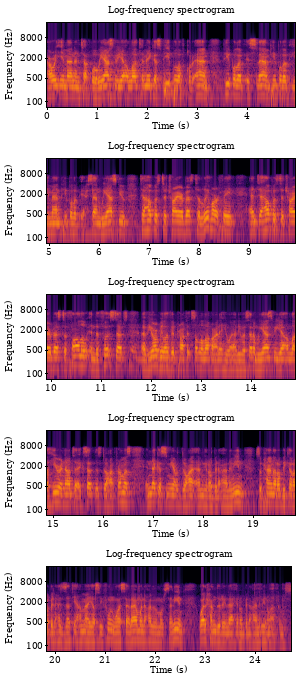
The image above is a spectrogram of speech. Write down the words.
our iman and taqwa. We ask you, Ya Allah, to make us people of Quran, people of Islam, people of iman, people of ihsan. We ask you to help us to try our best to live our faith and to help us to try our best to follow in the footsteps of your beloved Prophet sallallahu alaihi wasallam. We ask you, Ya Allah, here and now to accept this dua from us. Innaka sami'ud du'a ameen rabbil alamin. Subhana rabbika rabbil izzati amma yasifun wa salamun 'alal mursalin. Walhamdulillahi rabbil alamin wa aqimus.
